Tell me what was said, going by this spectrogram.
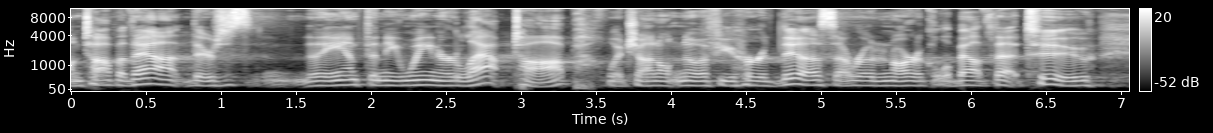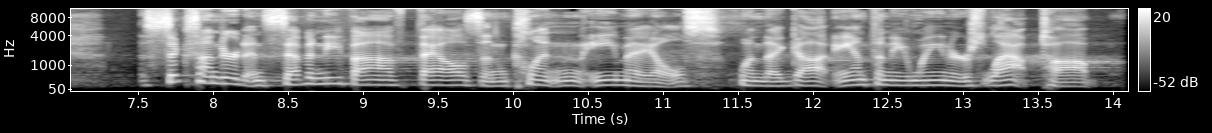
On top of that, there's the Anthony Weiner laptop, which I don't know if you heard this. I wrote an article about that too. 675,000 Clinton emails when they got Anthony Weiner's laptop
